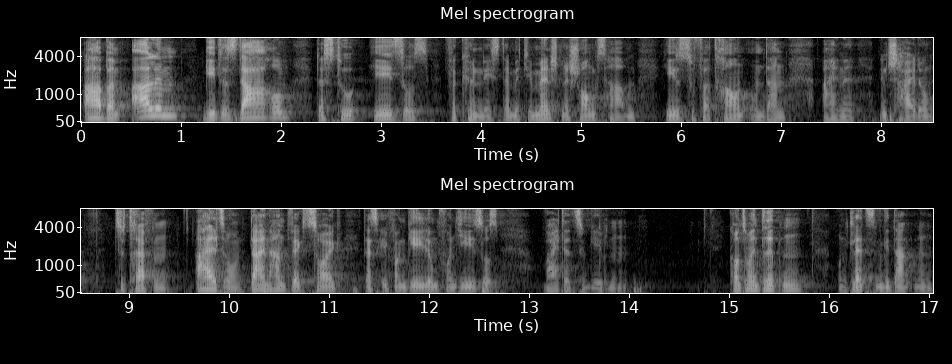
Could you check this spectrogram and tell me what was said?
Aber bei allem geht es darum, dass du Jesus verkündigst, damit die Menschen eine Chance haben, Jesus zu vertrauen, um dann eine Entscheidung zu treffen. Also, dein Handwerkszeug, das Evangelium von Jesus weiterzugeben. Kommt zu meinem dritten und letzten Gedanken.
